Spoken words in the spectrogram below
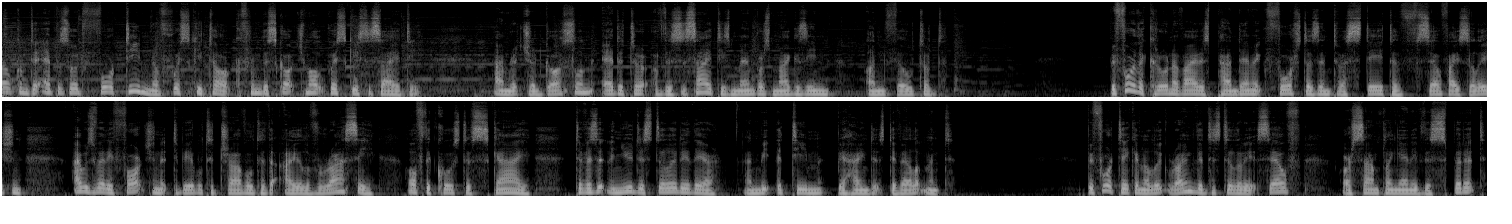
Welcome to episode 14 of Whisky Talk from the Scotch Malt Whisky Society. I'm Richard Goslan, editor of the Society's members magazine, Unfiltered. Before the coronavirus pandemic forced us into a state of self isolation, I was very fortunate to be able to travel to the Isle of Raasay off the coast of Skye to visit the new distillery there and meet the team behind its development. Before taking a look round the distillery itself or sampling any of the spirit,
